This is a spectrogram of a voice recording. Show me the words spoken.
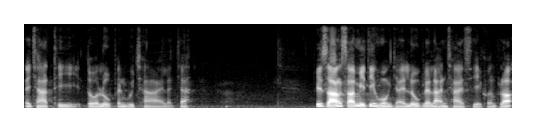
ในชาติที่ตัวลูกเป็นผู้ชายแหละจ้ะพี่สาวสามีที่ห่วงใยลูกและหลานชายสี่คนเพราะ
